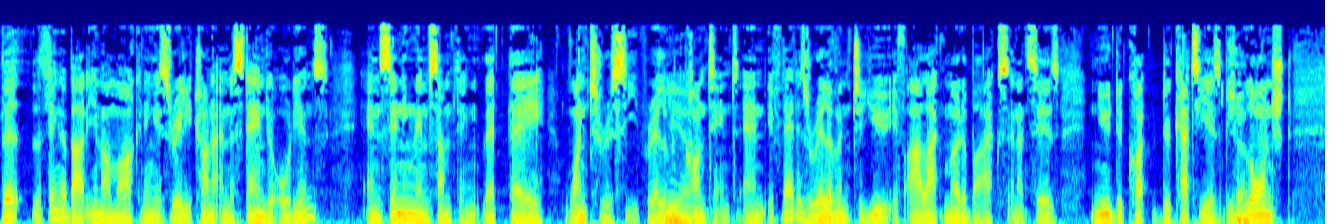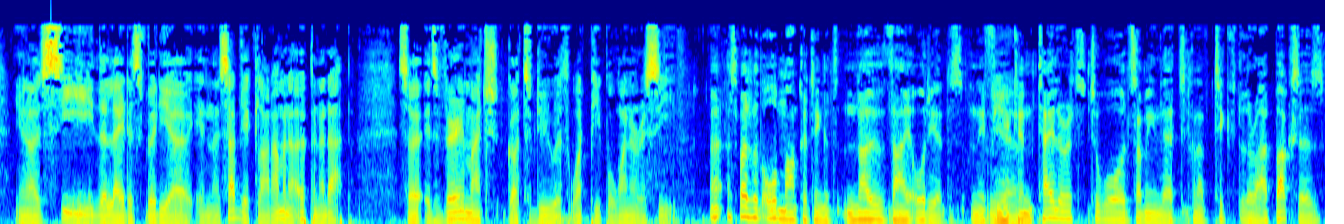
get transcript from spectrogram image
the the thing about email marketing is really trying to understand your audience and sending them something that they want to receive, relevant Yeah. content. And if that is relevant to you, if I like motorbikes and it says new Ducat- Ducati has been launched, you know, see the latest video in the subject line, I'm going to open it up. So it's very much got to do with what people want to receive. Uh, I suppose with all marketing, it's know thy audience. And if you can tailor it towards something that kind of ticks the right boxes,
